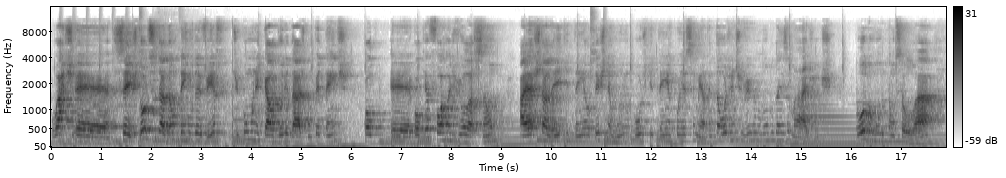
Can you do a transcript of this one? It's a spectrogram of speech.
O art... é... Seis, todo cidadão tem o dever de comunicar à autoridade competente qual... é... qualquer forma de violação a esta lei que tenha o testemunho ou de que tenha conhecimento. Então hoje a gente vive no mundo das imagens. Todo mundo tem um celular,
